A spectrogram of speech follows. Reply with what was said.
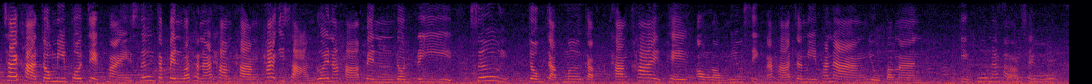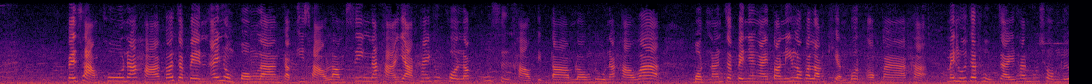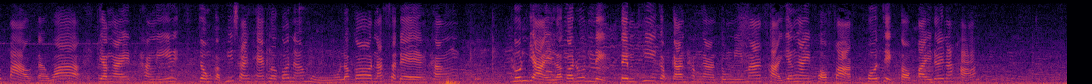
ใช่ค่ะจงมีโปรเจกต์ใหม่ ซึ่งจะเป็นวัฒนธรรมทางภาคอีสานด้วยนะคะ เป็นดนตรี ซึ่งจงจับมือกับทางค่ายเพลงอองหลองมิวสิกนะคะ จะมีพระนางอยู่ประมาณกี่คู่นะคะไม่ใช่คู่เป็น 3 คู่นะคะ ก็จะเป็นไอ้หนุ่มโปงลางกับอีสาวลำซิ่งนะคะ อยากให้ทุกคนและผู้สื่อข่าวติดตามลองดูนะคะว่าบทนั้นจะเป็นยังไงตอนนี้เรากำลังเขียนบทออกมาค่ะ ไม่รู้จะถูกใจท่านผู้ชมหรือเปล่า แต่ว่ายังไงทางนี้จงกับพี่ชายแฮกแล้วก็น้าหมู แล้วก็นักแสดงทั้งรุ่นใหญ่แล้วก็รุ่นเด็กเต็มที่กับการทำงานตรงนี้มากค่ะ ยังไงขอฝากโปรเจกต์ต่อไปด้วยนะคะ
